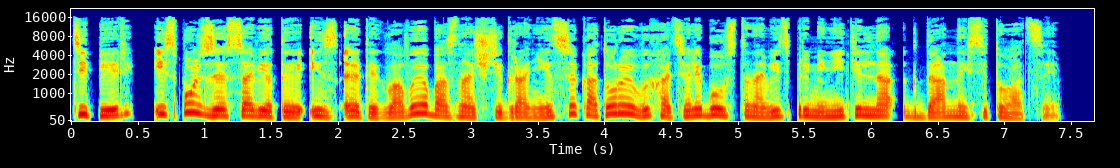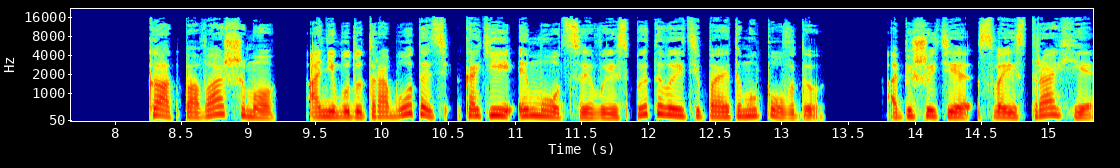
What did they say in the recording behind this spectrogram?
Теперь, используя советы из этой главы, обозначьте границы, которые вы хотели бы установить применительно к данной ситуации. Как, по-вашему, они будут работать, какие эмоции вы испытываете по этому поводу? Опишите свои страхи,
